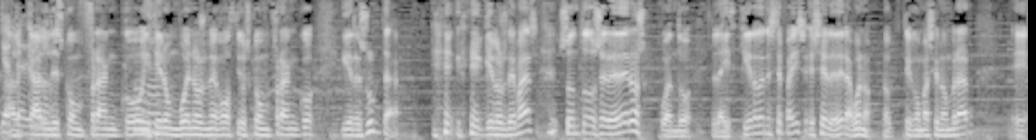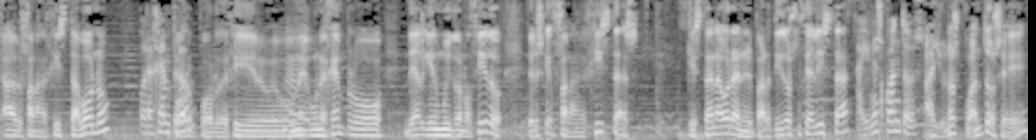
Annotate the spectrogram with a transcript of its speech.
Ya Alcaldes con Franco, hicieron buenos negocios con Franco y resulta que los demás son todos herederos cuando la izquierda en este país es heredera. Bueno, no tengo más que nombrar eh, al falangista Bono, Por ejemplo. por, por decir un, Mm. un ejemplo de alguien muy conocido, pero es que falangistas que están ahora en el Partido Socialista, Hay unos cuantos. hay unos cuantos, ¿eh?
